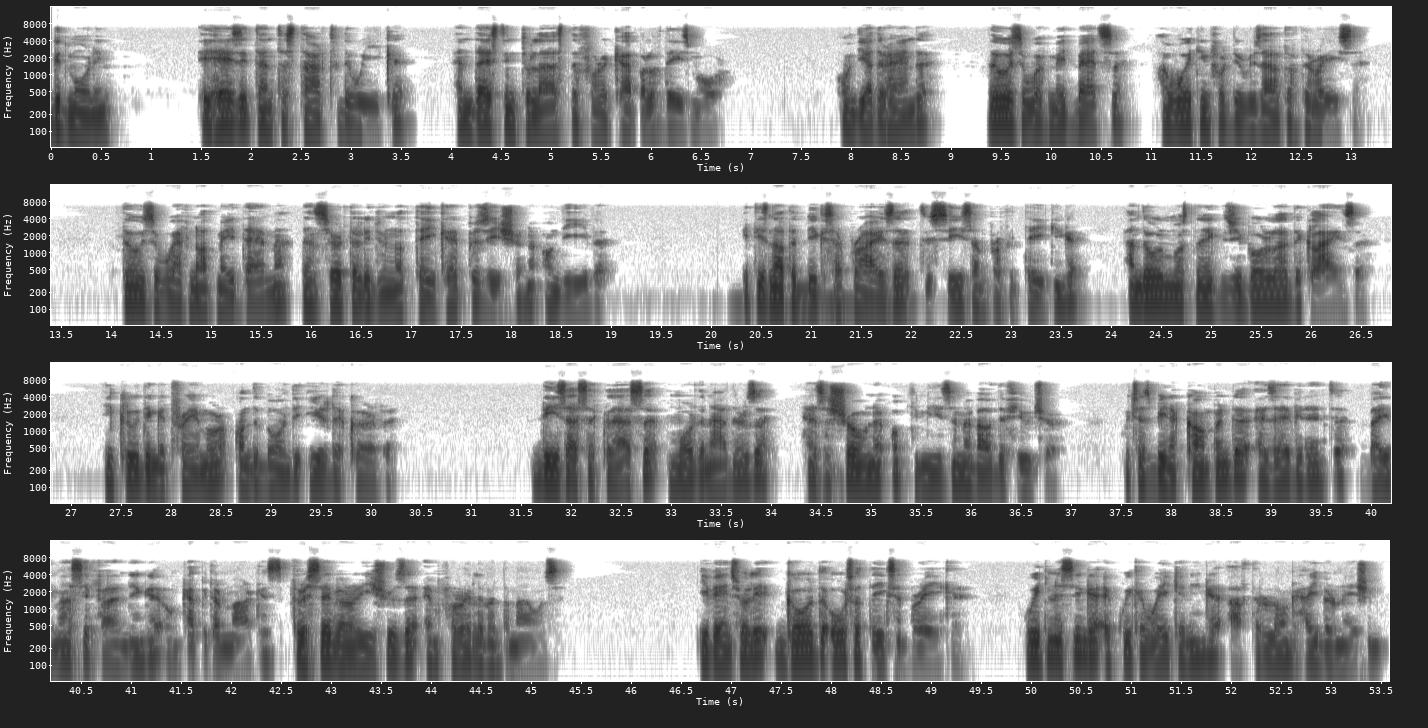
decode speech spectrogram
Good morning. A hesitant start to the week and destined to last for a couple of days more. On the other hand, those who have made bets are waiting for the result of the race. Those who have not made them then certainly do not take a position on the eve. It is not a big surprise to see some profit taking and almost negligible declines including a tremor on the bond yield curve. This asset class, more than others, has shown optimism about the future, which has been accompanied as evident by massive funding on capital markets through several issues and for relevant amounts. Eventually, gold also takes a break, witnessing a quick awakening after long hibernation.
